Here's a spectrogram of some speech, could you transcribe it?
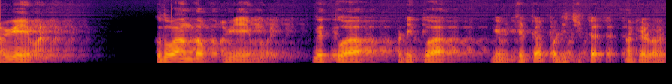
അവ്യയമാണ് കുതുവാന്തം അവ്യയം എന്ന് പറയും. ഗത്വ പഠിത്വ ഗമിച്ചിട്ട് പഠിച്ചിട്ട് എന്നൊക്കെയുള്ളത്.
